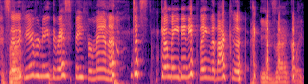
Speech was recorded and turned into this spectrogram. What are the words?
And so if you ever need the recipe for manna, just come eat anything that I cook. exactly.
